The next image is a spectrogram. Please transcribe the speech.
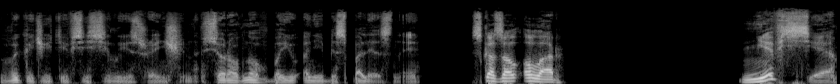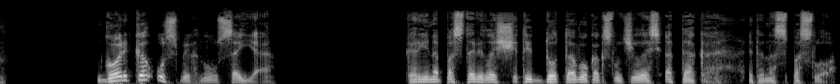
Выкачайте все силы из женщин. Все равно в бою они бесполезны, — сказал Олар. — Не все, Горько усмехнулся я. Карина поставила щиты до того, как случилась атака. Это нас спасло.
